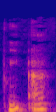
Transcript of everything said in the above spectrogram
不啊？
